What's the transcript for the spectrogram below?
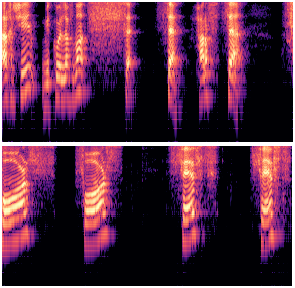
اخر شيء بيكون لفظه ث ث حرف ث fourth fourth fifth fifth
